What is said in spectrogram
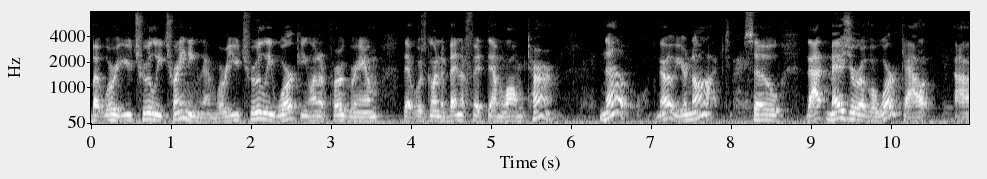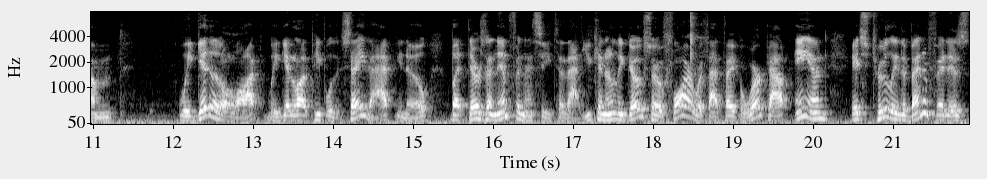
But were you truly training them? Were you truly working on a program that was going to benefit them long term? No, no, you're not. So that measure of a workout, um, we get it a lot. We get a lot of people that say that, you know, but there's an infinity to that. You can only go so far with that type of workout, and it's truly the benefit is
